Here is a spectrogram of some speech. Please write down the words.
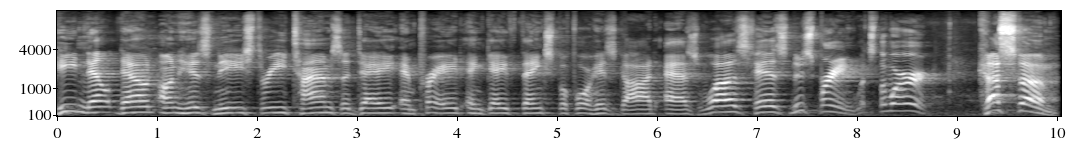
he knelt down on his knees three times a day and prayed and gave thanks before his God, as was his new spring. What's the word? Custom.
